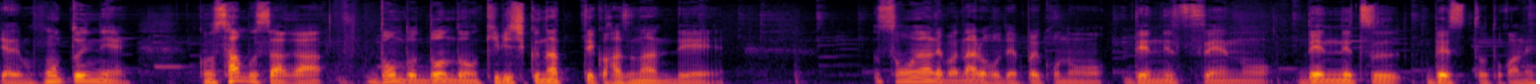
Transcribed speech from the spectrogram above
いやでも本当にね、この寒さがどんどんどんどん厳しくなっていくはずなんで、そうなればなるほどやっぱりこの電熱線の電熱ベストとかね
